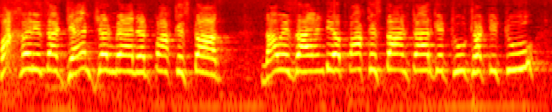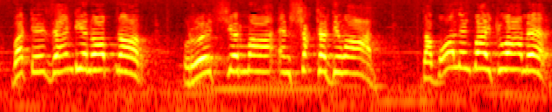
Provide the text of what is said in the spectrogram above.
Fakhr is a danger man in Pakistan. Now is the India Pakistan target 232, but is Indian opener Rohit Sharma and Shakhar Diwan. The bowling by to Amir.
